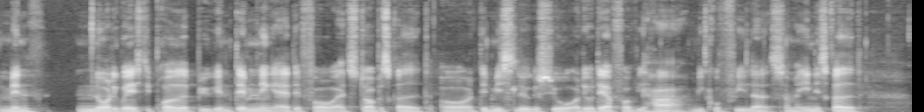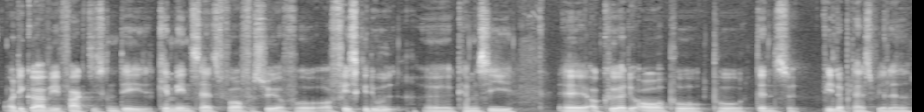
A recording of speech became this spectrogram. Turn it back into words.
Men Nordic Waste de prøvede at bygge en dæmning af det for at stoppe skredet, og det mislykkes jo, og det er jo derfor, vi har mikrofiler, som er inde i skredet, og det gør vi faktisk en del kæmpe indsats for at forsøge at få at fiske det ud, øh, kan man sige, øh, og køre det over på, på den filerplads, vi har lavet.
